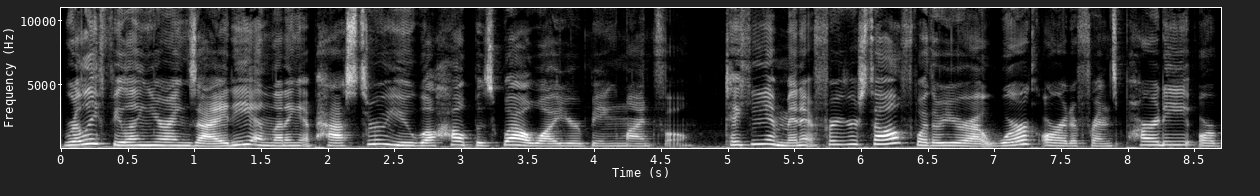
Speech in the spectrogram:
Really feeling your anxiety and letting it pass through you will help as well while you're being mindful. Taking a minute for yourself, whether you're at work or at a friend's party or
